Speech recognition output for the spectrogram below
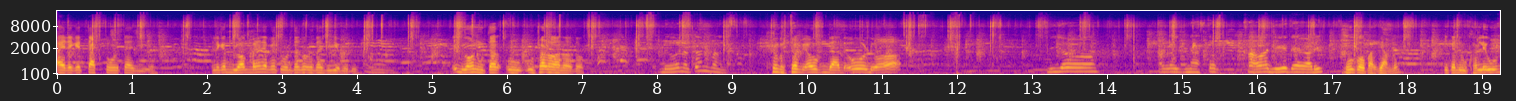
આ એટલે કે ત્યાં તોડતા જઈએ. એટલે કે બ્લોગ બને આપણે તોડતા તોડતા જઈએ બધું. એ ડોન ઉતાર ઉ- ઉઠાડવાનો હતો. ડોન હતો ને પણ. તમે આવું દાદા ઓડો બીજો આપણે નાસ્તો ખાવા જઈએ ત્યાં ગાડી હું કહું પારથી આપણે એકાદ ઉખર લેવું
